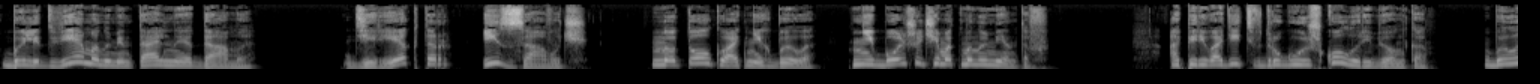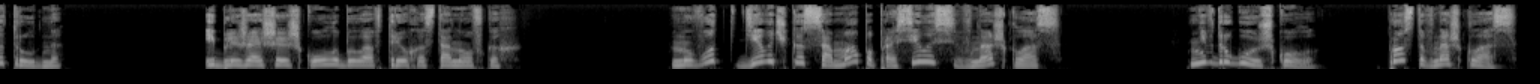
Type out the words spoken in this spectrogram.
Были две монументальные дамы — директор и завуч. Но толку от них было не больше, чем от монументов. А переводить в другую школу ребенка было трудно. И ближайшая школа была в трех остановках. Ну вот, девочка сама попросилась в наш класс. Не в другую школу, просто в наш класс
